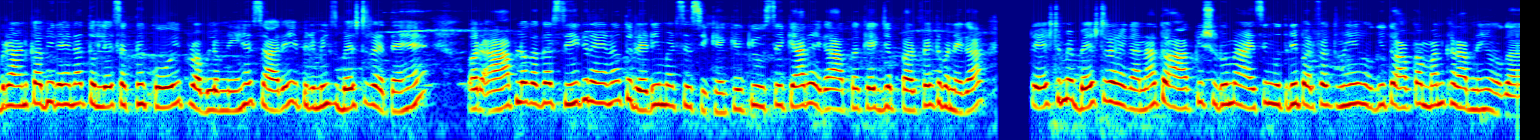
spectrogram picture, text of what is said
ब्रांड का भी रहना तो ले सकते हैं, कोई प्रॉब्लम नहीं है। सारे प्रीमिक्स बेस्ट रहते हैं और आप लोग अगर सीख रहे हैं ना तो रेडीमेड से सीखें, क्योंकि उससे क्या रहेगा, आपका केक जब परफेक्ट बनेगा टेस्ट में बेस्ट रहेगा ना तो आपकी शुरू में आइसिंग उतनी परफेक्ट नहीं होगी तो आपका मन ख़राब नहीं होगा।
